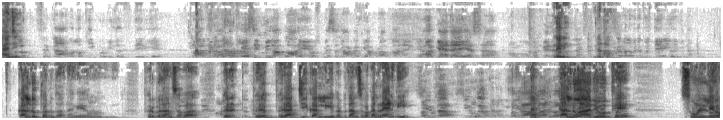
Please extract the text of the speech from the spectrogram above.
जी? सरकार वालों की प्रोविजन दे रही है बेसिक बिल आप ला रहे हैं उसमें सजा का क्या प्रावधान है क्या- ਉਮਰ ਕੈਦ ਹੈ ਜਾਂ ਸ- ਉਮਰ ਕੈਦ ਹੈ? ਨਹੀਂ ਨਹੀਂ ਦੇਖੋ इससे मतलब भी तो कुछ देरी होगी ना ਕੱਲ ਨੂੰ ਤੁਹਾਨੂੰ ਦੱਸ ਦਾਂਗੇ ਹੁਣ ਫਿਰ ਵਿਧਾਨ ਸਭਾ ਫਿਰ ਫਿਰ ਫਿਰ ਅੱਜ ਹੀ ਕਰ ਲਈਏ ਫਿਰ ਵਿਧਾਨ ਸਭਾ ਕੱਲ ਰਹਿਣ ਦੀ ਪ੍ਰਤਾਪ ਬਾਜਵਾ ਕੱਲ ਨੂੰ ਆ ਜਾਓ ਉੱਥੇ ਸੁਣ ਲਿਓ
